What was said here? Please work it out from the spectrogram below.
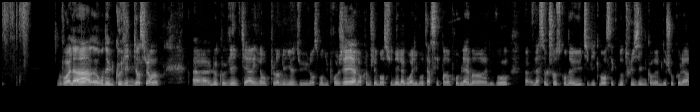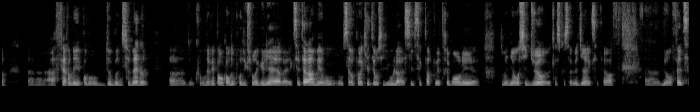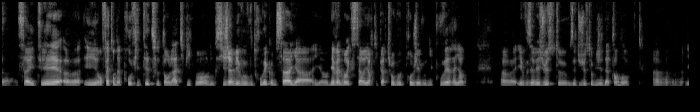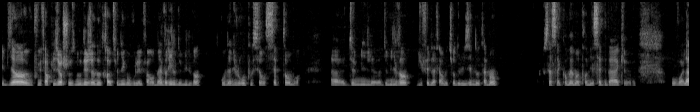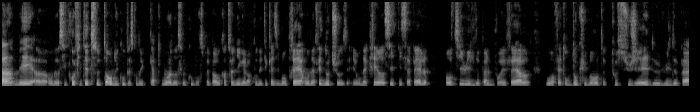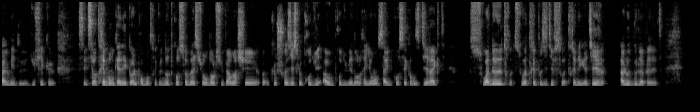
Voilà, euh, on a eu le Covid bien sûr. Hein. Euh, le Covid qui est arrivé en plein milieu du lancement du projet. Alors comme je l'ai mentionné, l'agroalimentaire c'est pas un problème hein, à nouveau. la seule chose qu'on a eu typiquement, c'est que notre usine quand même de chocolat a fermé pendant deux bonnes semaines. donc on n'avait pas encore de production régulière, etc. Mais on, s'est un peu inquiété, on s'est dit, oula, si le secteur peut être ébranlé de manière aussi dure, qu'est-ce que ça veut dire, etc. mais en fait, ça, a été. et en fait, on a profité de ce temps-là, typiquement. Donc, si jamais vous vous trouvez comme ça, il y a, un événement extérieur qui perturbe votre projet, vous n'y pouvez rien, et vous êtes juste obligé d'attendre, eh bien, vous pouvez faire plusieurs choses. Nous, déjà, notre crowdfunding, on voulait le faire en avril 2020. On a dû le repousser en septembre 2020 du fait de la fermeture de l'usine, notamment. Tout ça, c'est quand même un premier setback. Bon voilà, mais on a aussi profité de ce temps du coup, parce qu'on a eu 4 mois d'un seul coup pour se préparer au crowdfunding alors qu'on était quasiment prêt, on a fait d'autres choses. Et on a créé un site qui s'appelle anti-huile-de-palme.fr où en fait on documente tout ce sujet de l'huile de palme et du fait que c'est un très bon cas d'école pour montrer que notre consommation dans le supermarché, que je choisisse le produit A ou le produit B dans le rayon, ça a une conséquence directe, soit neutre, soit très positive, soit très négative, à l'autre bout de la planète.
